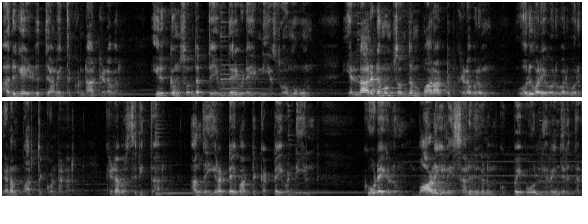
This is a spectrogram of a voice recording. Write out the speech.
அருகே இழுத்து அணைத்து கொண்டார் கிழவர். இருக்கும் சொந்தத்தை உதறிவிட எண்ணிய சோமுவும் எல்லாரிடமும் சொந்தம் பாராட்டும் கிழவரும் ஒருவரை ஒருவர் ஒரு கணம் பார்த்து கொண்டனர். கிழவர் சிரித்தார். அந்த இரட்டை மாட்டு கட்டை வண்டியில் கூடைகளும் வாழை இலை சருகுகளும் குப்பை போல் நிறைந்திருந்தன.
